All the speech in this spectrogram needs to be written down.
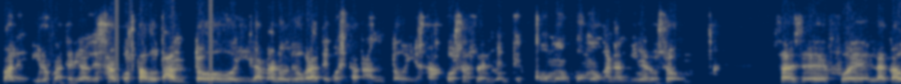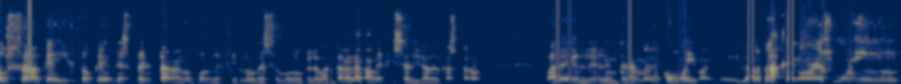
¿vale? Y los materiales han costado tanto y la mano de obra te cuesta tanto y estas cosas, realmente, ¿cómo, cómo ganan dinero? ¿sabes? Eh, fue la causa que hizo que despertara, ¿no? Por decirlo de ese modo, que levantara la cabeza y saliera del cascarón, ¿vale? el enterarme de cómo iban. Y la verdad es que no es muy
